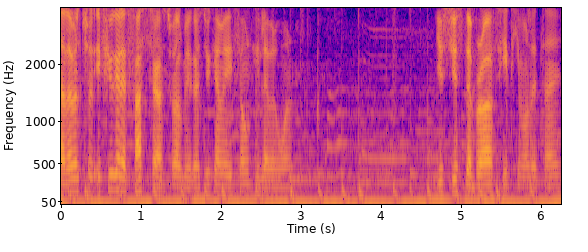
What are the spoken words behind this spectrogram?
Yeah, level 2, if you get it faster as well, because you can maybe phone heal level 1. Just use the broads, hit him all the time.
